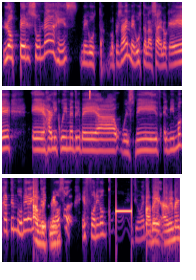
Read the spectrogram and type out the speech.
Los personajes me gustan, los personajes me gustan, la, ¿sabes? Lo que es eh, Harley Quinn me tripea, Will Smith, el mismo Captain Boomerang ah, es funny con Papi, a mí me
